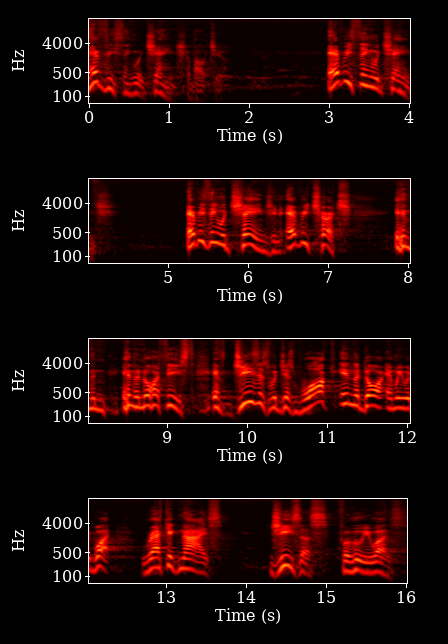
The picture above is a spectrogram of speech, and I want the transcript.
Everything would change about you. Everything would change. Everything would change in every church in the, in the Northeast if Jesus would just walk in the door and we would what? Recognize Jesus for who he was.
